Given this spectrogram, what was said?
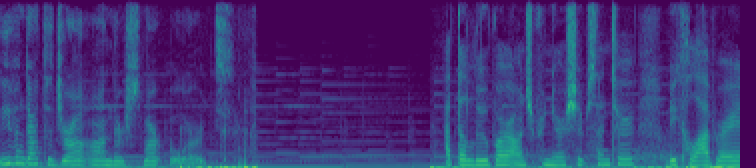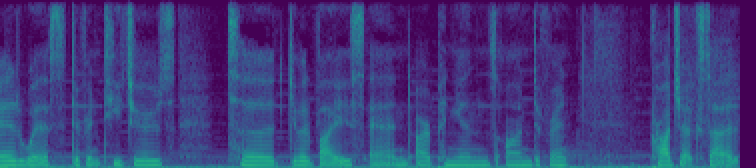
We even got to draw on their smart boards. At the Lubar Entrepreneurship Center, we collaborated with different teachers to give advice and our opinions on different projects that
